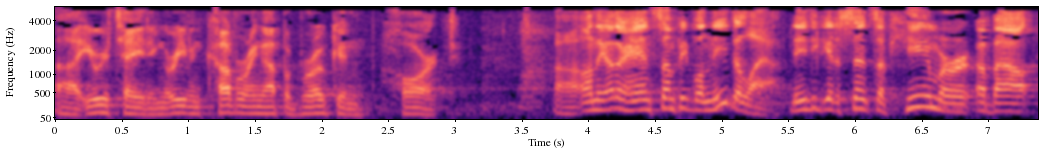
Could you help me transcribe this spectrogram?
uh, irritating, or even covering up a broken heart. Uh, on the other hand, some people need to laugh, need to get a sense of humor about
